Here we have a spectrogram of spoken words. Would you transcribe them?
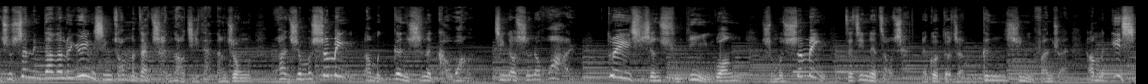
恳求圣灵大大的运行，充满在晨祷祭坛当中，唤醒我们生命，让我们更深的渴望进到神的话语，对齐神属天眼光，使我们生命在今天的早晨能够得着更新与翻转。让我们一起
